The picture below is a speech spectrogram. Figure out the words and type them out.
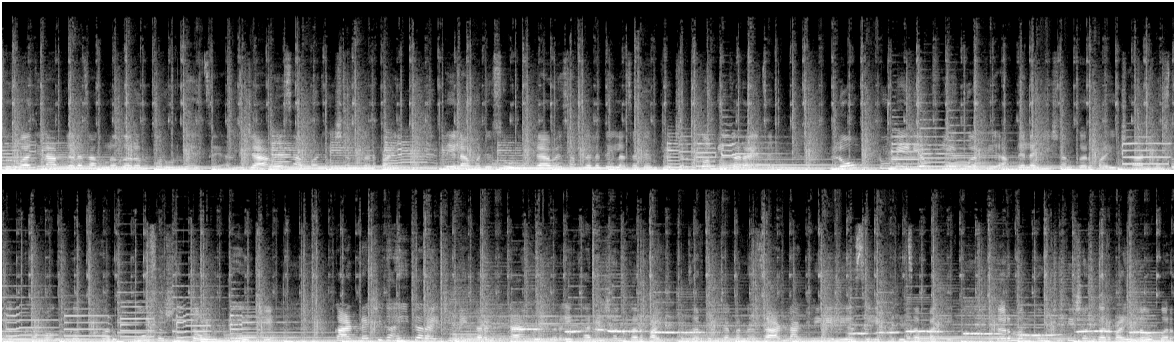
सुरुवातीला आपल्याला चांगलं गरम करून घ्यायचं आहे आणि ज्यावेळेस आपण ही शंकरपाळी तेलामध्ये सोडू त्यावेळेस आपल्याला तेलाचं टेम्परेचर कमी करायचं आहे लो टू मिडियम फ्लेमवरती आपल्याला ही शंकरपाळी छान मस्त खमंग खरपूस अशी तळून काढण्याची घाई करायची नाही कारण की काय होईल जर एखादी शंकरपाळी जर तुमच्याकडनं जाड लाटली गेली असेल एखादी चपाती तर मग तुमची ती शंकरपाळी लवकर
